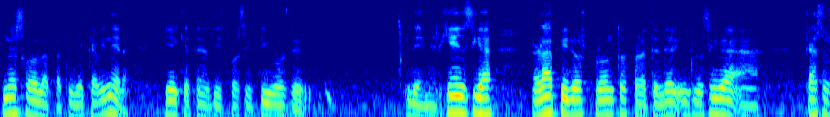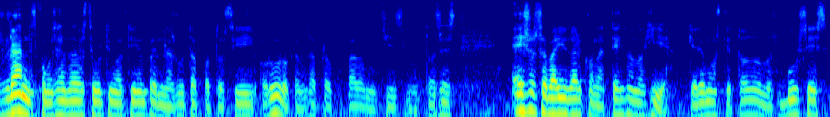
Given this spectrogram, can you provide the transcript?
No es solo la patrulla cabinera, tiene que tener dispositivos de, de emergencia, rápidos, prontos, para atender inclusive a casos grandes, como se han dado este último tiempo en la ruta Potosí-Oruro, que nos ha preocupado muchísimo. Entonces, eso se va a ayudar con la tecnología. Queremos que todos los buses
